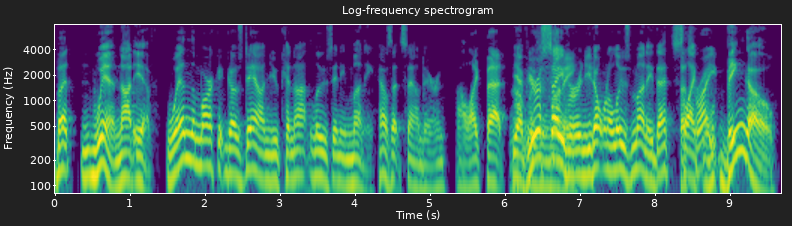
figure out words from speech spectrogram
But when, not if, when the market goes down, you cannot lose any money. How's that sound, Aaron? I like that. yeah, if you're a saver money. and you don't want to lose money, that's, that's like right. bingo.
